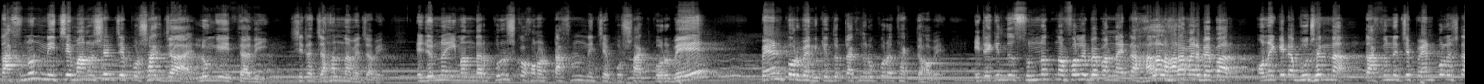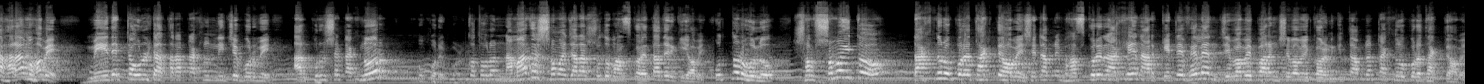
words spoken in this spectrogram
টাকনুর নিচে মানুষের যে পোশাক যায়, লুঙ্গি ইত্যাদি, সেটা জাহান নামে যাবে। এজন্য ইমানদার পুরুষ কখনো টাকনুর নিচে পোশাক পরবে প্যান্ট পরবেন কিন্তু টাকনুর উপরে থাকতে হবে। এটা কিন্তু সুন্নত নফলের ব্যাপার না, এটা হালাল হারামের ব্যাপার। অনেকে এটা বুঝেন না, টাকনুর নিচে প্যান্ট পরলে সেটা হারাম হবে। মেয়েদেরটা উল্টা, তারা টাকনুর নিচে পড়বে আর পুরুষের টাকনুর উপরে পড়বে। কথা হলো, নামাজের সময় যারা শুধু ভাঁজ করে, তাদের কি হবে? উত্তর হলো, সবসময় তো টাকনুর উপরে থাকতে হবে, সেটা আপনি ভাঁজ করে রাখেন আর কেটে ফেলেন, যেভাবে পারেন সেভাবে করেন। কিন্তু আপনার টাকনুর উপরে থাকতে হবে।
